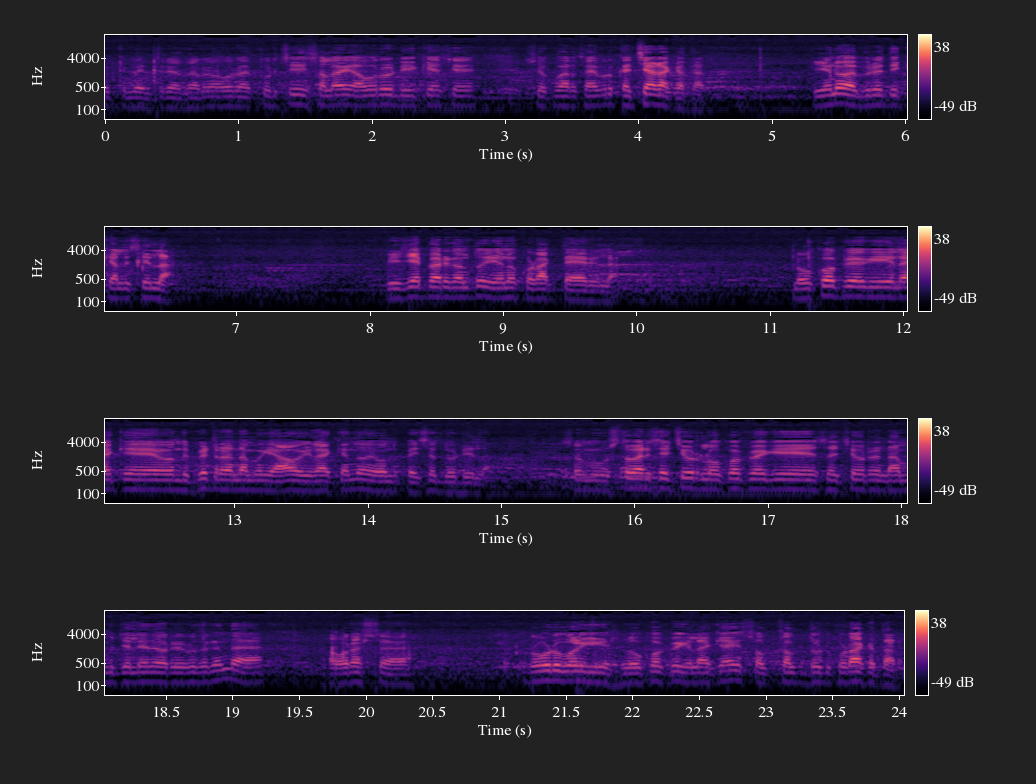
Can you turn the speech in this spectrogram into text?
ಮುಖ್ಯಮಂತ್ರಿ ಅದಾರೋ, ಅವರ ಕುರ್ಚಿ ಸಲುವಾಗಿ ಅವರು ಡಿ ಕೆ ಸಿ ಶಿವಕುಮಾರ್ ಸಾಹೇಬರು ಕಚ್ಚಾಡಕತ್ತಾರ ಏನೂ ಅಭಿವೃದ್ಧಿ ಕೆಲಸ ಇಲ್ಲ. ಬಿ ಜೆ ಪಿಯವ್ರಿಗಂತೂ ಏನೂ ಕೊಡಕ್ಕೆ ತಯಾರಿಲ್ಲ. ಲೋಕೋಪಯೋಗಿ ಇಲಾಖೆ ಒಂದು ಬಿಟ್ಟರೆ ನಮಗೆ ಯಾವ ಇಲಾಖೆನೂ ಒಂದು ಪೈಸೆ ದುಡ್ಡಿಲ್ಲ. ಸೊ ಉಸ್ತುವಾರಿ ಸಚಿವರು, ಲೋಕೋಪಯೋಗಿ ಸಚಿವರು ನಮ್ಮ ಜಿಲ್ಲೆದವ್ರು ಇರೋದ್ರಿಂದ ಅವರಷ್ಟು ರೋಡ್ಗಳಿಗೆ ಲೋಕೋಪಯೋಗಿ ಇಲಾಖೆಯಾಗಿ ಸ್ವಲ್ಪ ಸ್ವಲ್ಪ ದುಡ್ಡು ಕೊಡಾಕತ್ತಾರೆ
